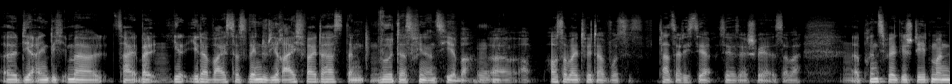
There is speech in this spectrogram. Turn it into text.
äh, dir eigentlich immer Zeit, weil mhm. jeder weiß, dass wenn du die Reichweite hast, dann mhm. wird das finanzierbar. Mhm. Äh, außer bei Twitter, wo es tatsächlich sehr, sehr, sehr schwer ist. Aber mhm. äh, prinzipiell gesteht man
